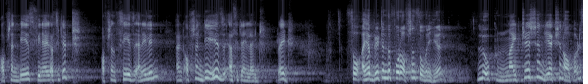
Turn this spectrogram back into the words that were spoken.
option B is phenyl acetate, option C is aniline and option D is acetanilide, right? So I have written the four options over here. Look, nitration reaction occurs,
